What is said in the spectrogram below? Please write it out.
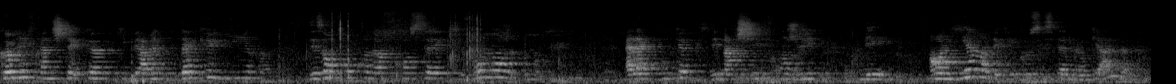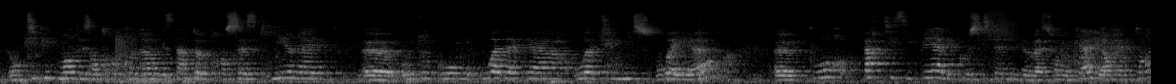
comme les French Tech Hub qui permettent d'accueillir des entrepreneurs français qui vont à la conquête des marchés étrangers, mais en lien avec l'écosystème local. Donc typiquement des entrepreneurs, des startups françaises qui iraient euh, au Togo ou à Dakar ou à Tunis ou ailleurs euh, pour participer à l'écosystème d'innovation locale et en même temps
